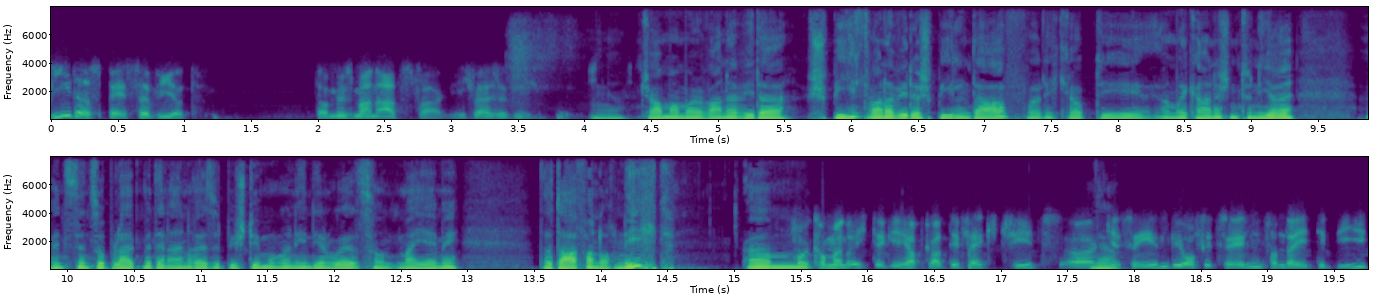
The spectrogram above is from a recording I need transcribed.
wie das besser wird, da müssen wir einen Arzt fragen. Ich weiß es nicht. Ja, schauen wir mal, wann er wieder spielt, wann er wieder spielen darf, weil ich glaube, die amerikanischen Turniere, wenn es denn so bleibt mit den Einreisebestimmungen Indian Wells und Miami, da darf er noch nicht. Ähm, Vollkommen richtig. Ich habe gerade die Fact Sheets äh, ja. gesehen, die offiziellen von der ATP.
